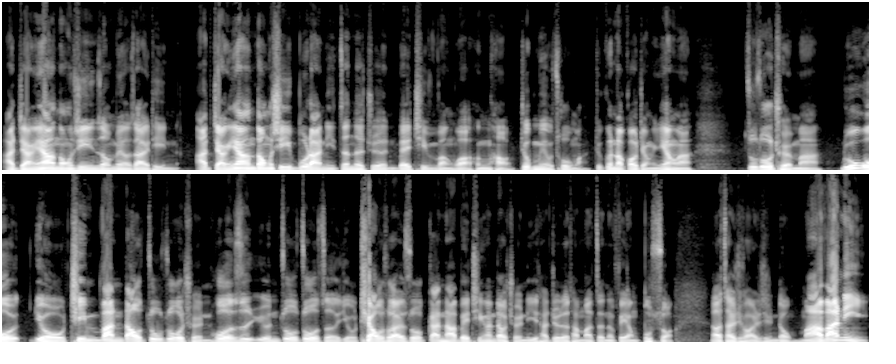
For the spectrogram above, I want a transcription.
啊，讲一样东西你怎么没有在听？啊，讲一样东西，不然你真的觉得你被侵犯话很好就没有错嘛？就跟老高讲一样啊，著作权嘛。如果有侵犯到著作权，或者是原作作者有跳出来说干他被侵犯到权利，他觉得他妈真的非常不爽，要采取法律行动，麻烦你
